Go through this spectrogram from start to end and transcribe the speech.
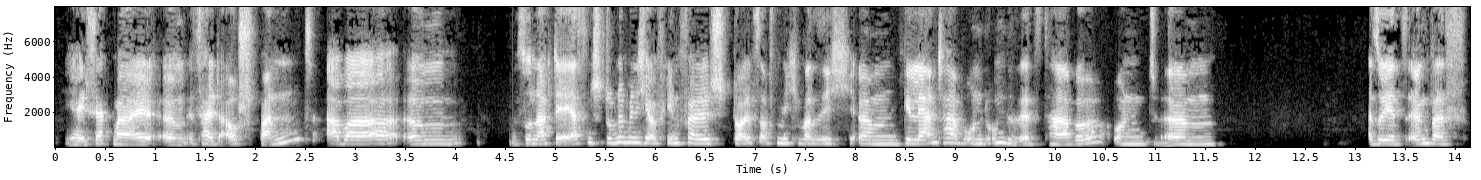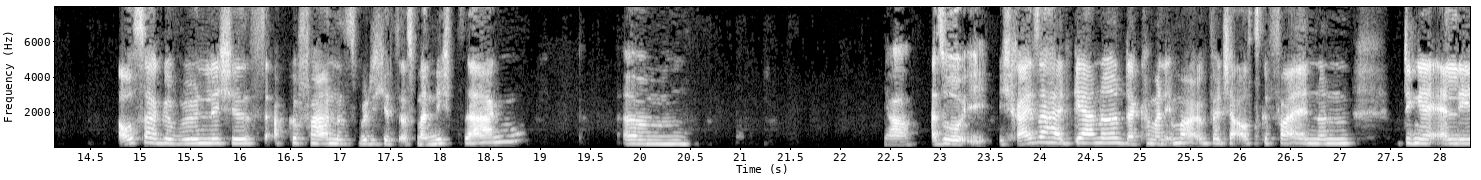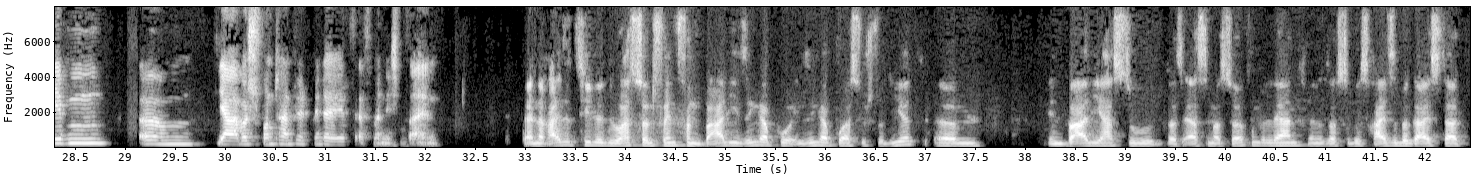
ja, ich sag mal, ähm, ist halt auch spannend, aber ähm, so nach der ersten Stunde bin ich auf jeden Fall stolz auf mich, was ich ähm, gelernt habe und umgesetzt habe und mhm. ähm, also jetzt irgendwas Außergewöhnliches, Abgefahrenes würde ich jetzt erstmal nicht sagen. Ähm, ja, also ich, ich, reise halt gerne, da kann man immer irgendwelche ausgefallenen Dinge erleben. Ähm, ja, aber spontan fällt mir da jetzt erstmal nicht ein. Deine Reiseziele, du hast schon vorhin von Bali, Singapur, in Singapur hast du studiert. Ähm, in Bali hast du das erste Mal surfen gelernt. Wenn du sagst, du bist reisebegeistert,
